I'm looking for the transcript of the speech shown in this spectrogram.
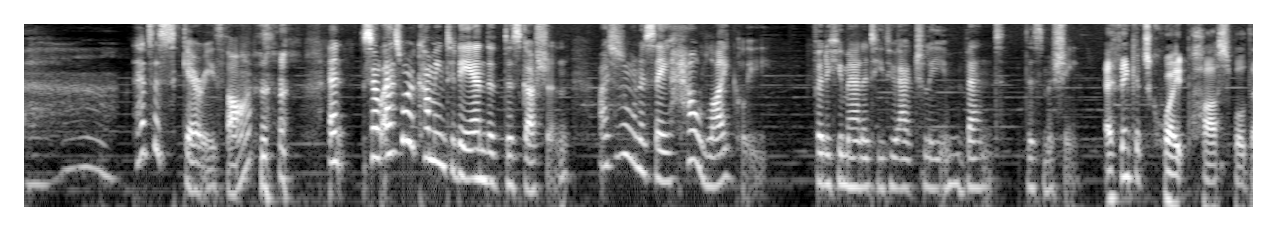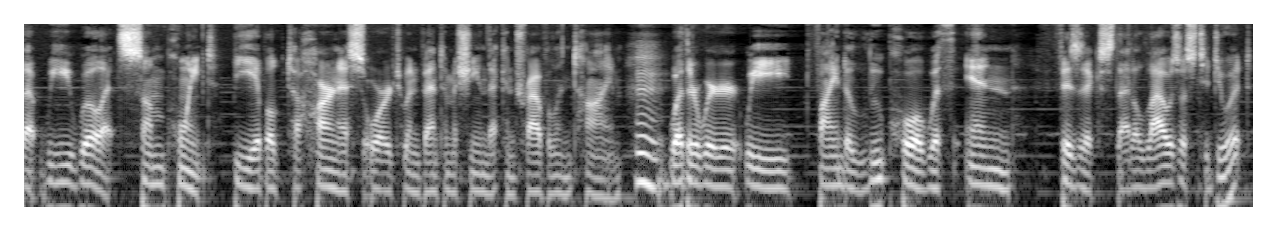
Ah, that's a scary thought. and so, as we're coming to the end of the discussion, I just want to say how likely for the humanity to actually invent this machine. I think it's quite possible that we will at some point be able to harness or to invent a machine that can travel in time. Hmm. Whether we're, we find a loophole within physics that allows us to do it,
